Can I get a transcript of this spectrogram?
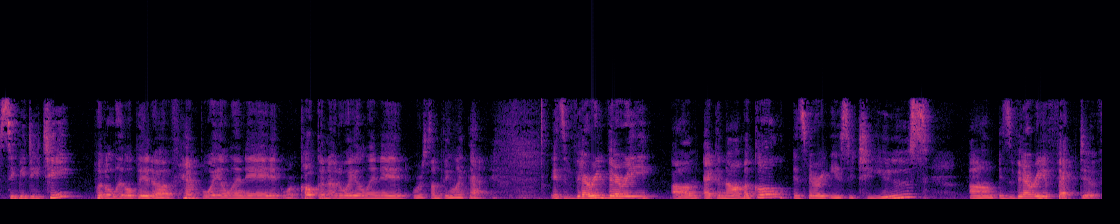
CBD tea, put a little bit of hemp oil in it, or coconut oil in it, or something like that. It's very, very um, economical, it's very easy to use, um, it's very effective.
